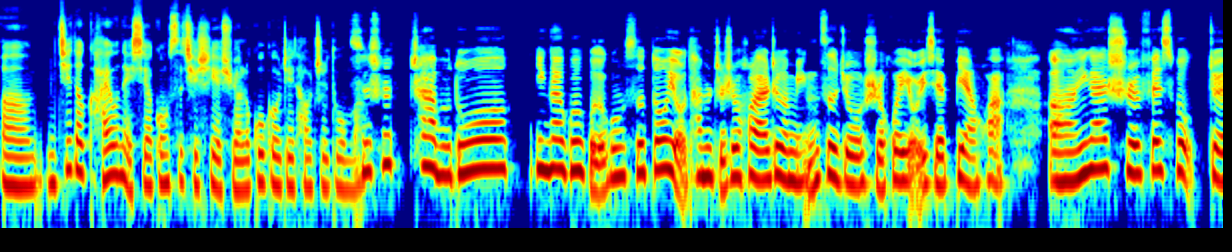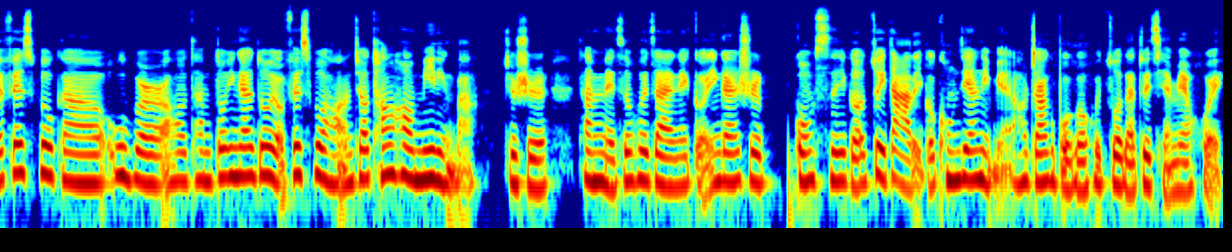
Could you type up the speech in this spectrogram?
嗯，你记得还有哪些公司其实也学了 Google 这套制度吗？其实差不多，应该硅谷的公司都有，他们只是后来这个名字就是会有一些变化。嗯，应该是 Facebook 对 Facebook 啊，Uber，然后他们都应该都有。Facebook 好像叫 Town Hall Meeting 吧，就是他们每次会在那个应该是。公司一个最大的一个空间里面，然后扎克伯格会坐在最前面，会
